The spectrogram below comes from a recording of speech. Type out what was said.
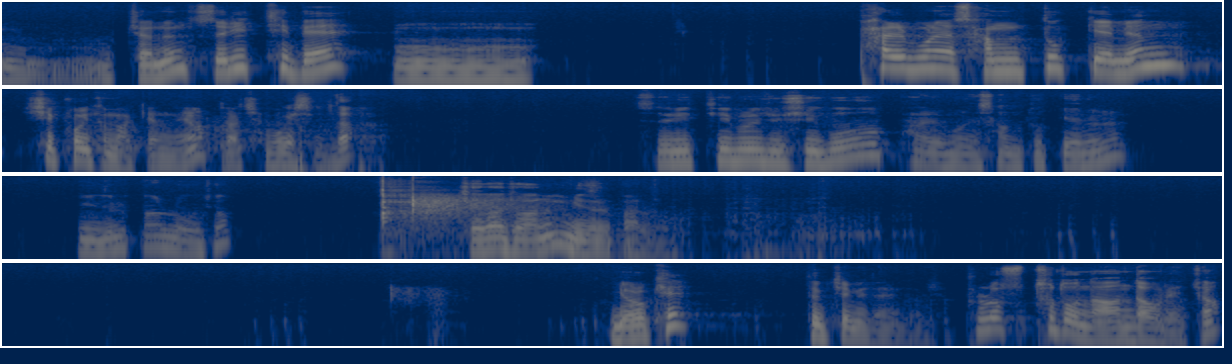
음, 저는 3팁에, 음, 8분의 3 두께면 10포인트 맞겠네요. 자, 쳐보겠습니다. 3팁을 주시고 8분의 3 두께를 미들발로 오죠? 제가 좋아하는 미들발로. 이렇게 득점이 되는 거죠. 플러스 2도 나온다고 그랬죠?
